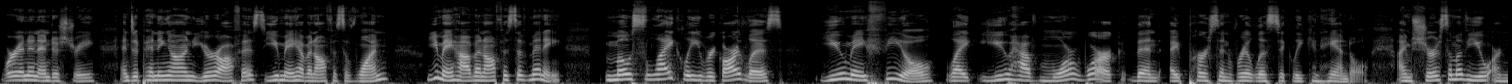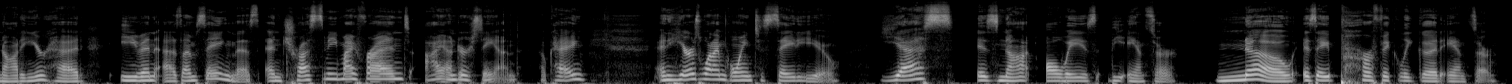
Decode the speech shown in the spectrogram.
we're in an industry, and depending on your office, you may have an office of one, you may have an office of many. Most likely, regardless, you may feel like you have more work than a person realistically can handle. I'm sure some of you are nodding your head even as I'm saying this. And trust me, my friend, I understand. Okay. And here's what I'm going to say to you yes is not always the answer no is a perfectly good answer.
